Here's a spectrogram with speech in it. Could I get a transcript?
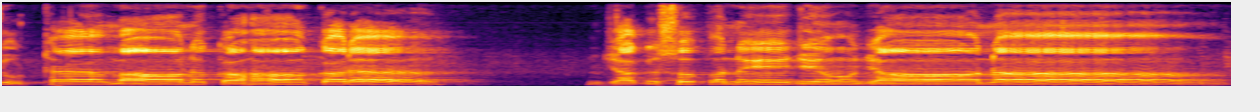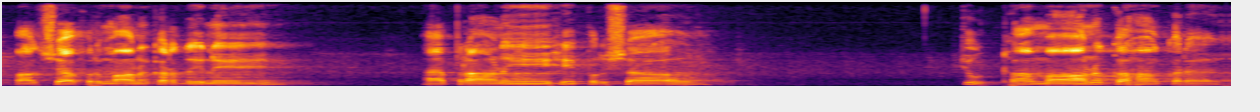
ਝੂਠਾ ਮਾਨ ਕਹਾਂ ਕਰ? ਜਗ ਸੁਪਨੇ ਜਿਉ ਜਾਨ। ਪਾਤਸ਼ਾਹ ਫਰਮਾਨ ਕਰਦੇ ਨੇ, ਐ ਪ੍ਰਾਣੀ ਹੀ ਪੁਰਸ਼ਾ ਝੂਠਾ ਮਾਨ ਕਹਾਂ ਕਰੈ?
